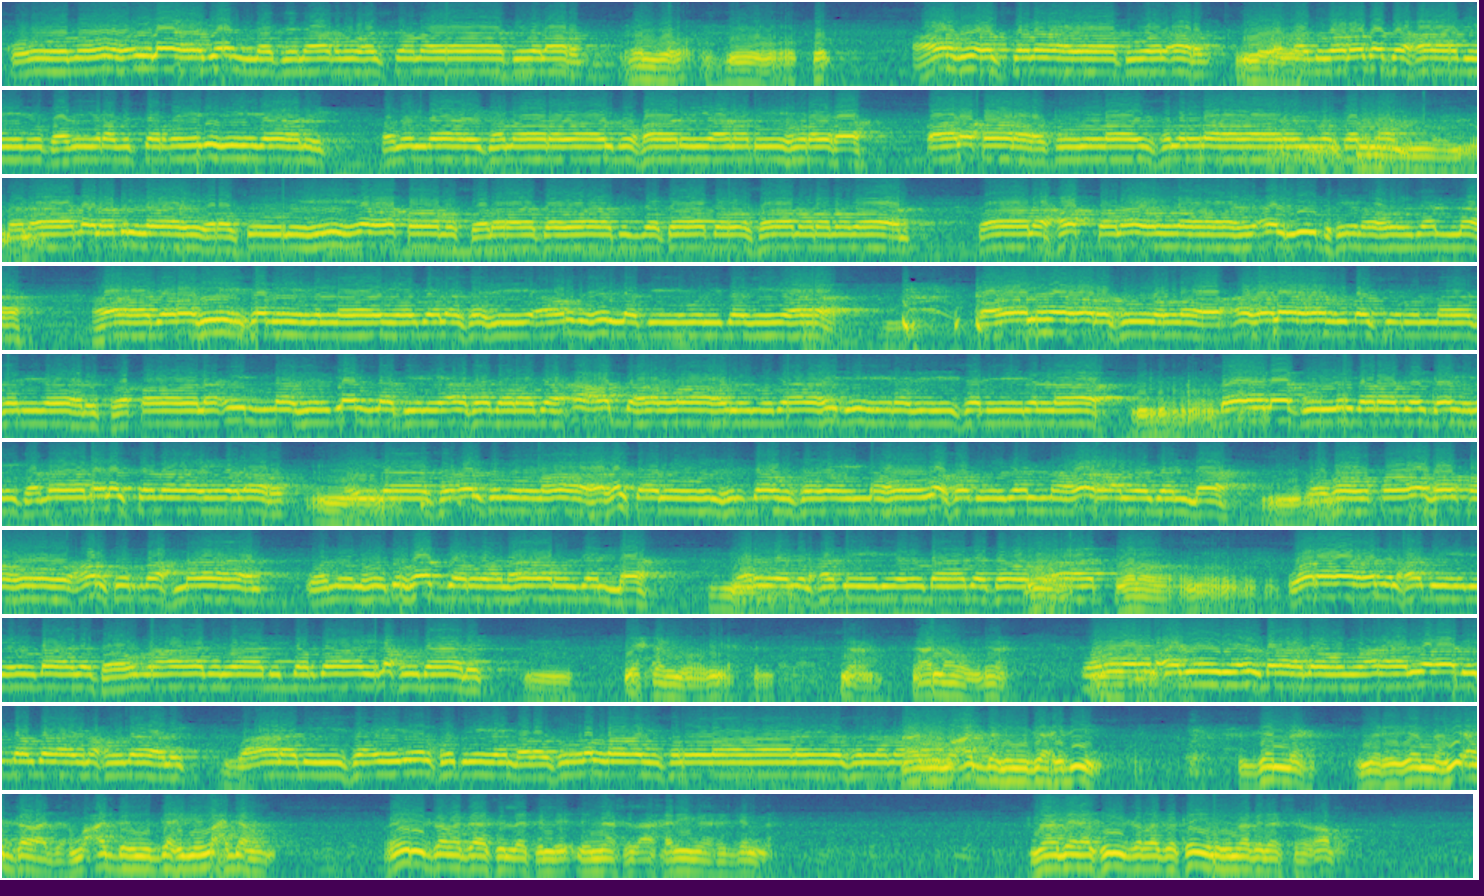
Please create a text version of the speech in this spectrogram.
قوموا إلى جنة عرضها السماوات والأرض. عرضها السماوات والأرض. وقد وردت أحاديث كثيرة في الترغيب في ذلك. فمن ذلك ما رواه البخاري عن أبي هريرة. قال قال رسول الله صلى الله عليه وسلم من آمن بالله ورسوله وأقام الصلاة وآتى الزكاة وصام رمضان كان حقا على الله أن يدخله الجنة. هاجر في سبيل الله وجلس في أرضه التي ولد فيها. قال يا رسول الله أفلا نبشر الناس بذلك؟ فقال إن في الجنة مئة درجة أعدها الله للمجاهدين في سبيل الله. بين كل درجتين كما بين السماء والأرض. وإذا سألتم الله فاسألوه الفردوس فإنه وسط الجنة وأعلى الجنة. وفوق وفوقه عرش الرحمن ومنه تفجر أنهار الجنة. وروي من حديث عبادة ومعاذ وروى من حديث عبادة ومعاذ وأبي الدرداء نحو ذلك. يحتمل يحتمل. نعم. لعله نعم. وروى من حديث عبادة ومعاذ وأبي الدرداء نحو ذلك. وعن أبي سعيد الخدري أن رسول الله صلى الله عليه وسلم هذه معدة للمجاهدين في الجنة. إن في الجنة 100 درجة معدة للمجاهدين وحدهم. غير الدرجات التي للناس الآخرين في الجنة. ما بين كل درجتين وما بين السماء والأرض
